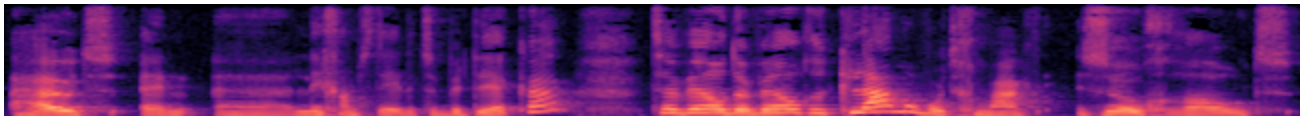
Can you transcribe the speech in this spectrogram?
huid en lichaamsdelen te bedekken. Terwijl er wel reclame wordt gemaakt zo groot.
